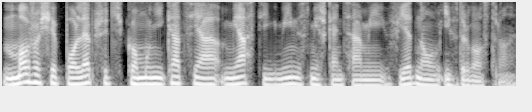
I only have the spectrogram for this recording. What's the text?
może się polepszyć komunikacja miast i gmin z mieszkańcami w jedną i w drugą stronę.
